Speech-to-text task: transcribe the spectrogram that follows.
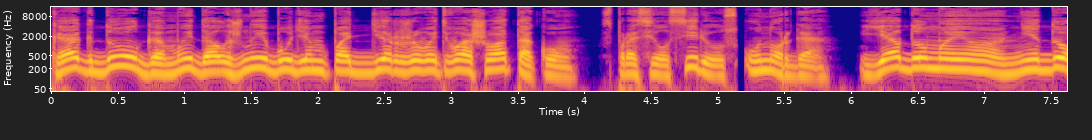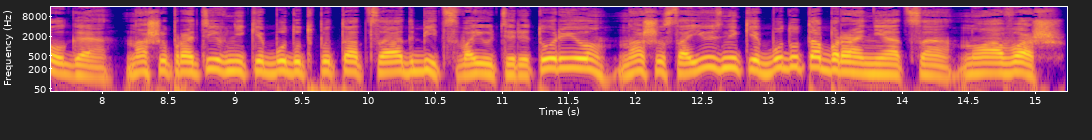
«Как долго мы должны будем поддерживать вашу атаку?» — спросил Сириус у Норга. «Я думаю, недолго. Наши противники будут пытаться отбить свою территорию, наши союзники будут обороняться, ну а ваш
